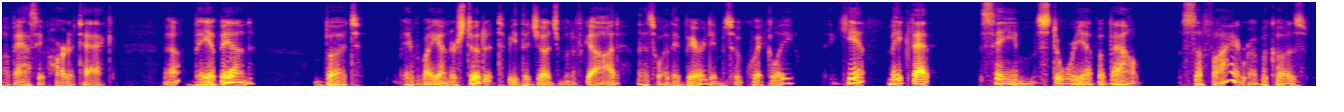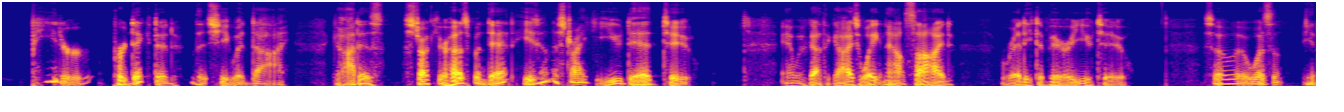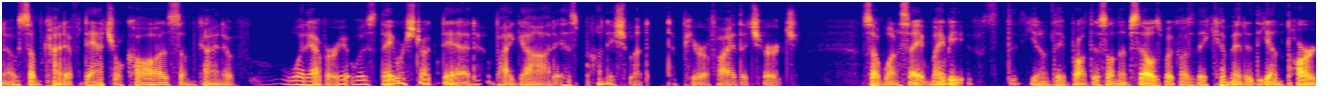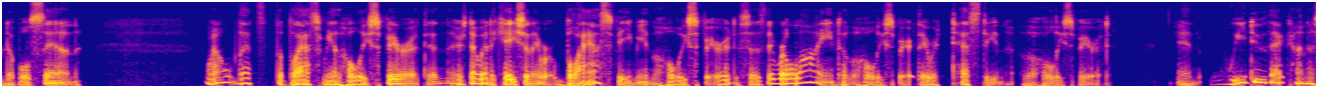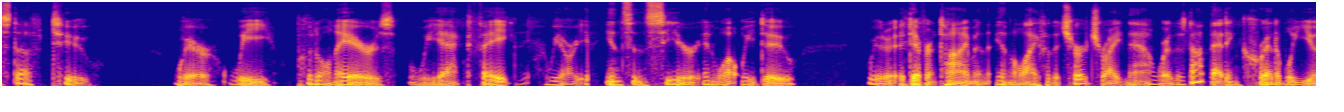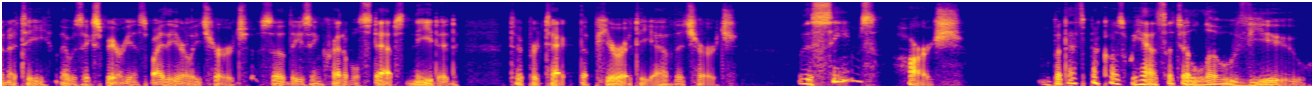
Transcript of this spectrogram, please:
a massive heart attack. Well, may have been, but everybody understood it to be the judgment of God. That's why they buried him so quickly. You can't make that same story up about Sapphira because Peter predicted that she would die. God has struck your husband dead. He's going to strike you dead too. And we've got the guys waiting outside ready to bury you too. So it wasn't, you know, some kind of natural cause, some kind of whatever. It was they were struck dead by God as punishment to purify the church. Some want to say maybe you know they brought this on themselves because they committed the unpardonable sin. Well, that's the blasphemy of the Holy Spirit, and there's no indication they were blaspheming the Holy Spirit. It says they were lying to the Holy Spirit. They were testing the Holy Spirit. And we do that kind of stuff too, where we put on airs, we act fake, we are insincere in what we do. We're at a different time in, in the life of the church right now where there's not that incredible unity that was experienced by the early church. So these incredible steps needed to protect the purity of the church. This seems harsh, but that's because we have such a low view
